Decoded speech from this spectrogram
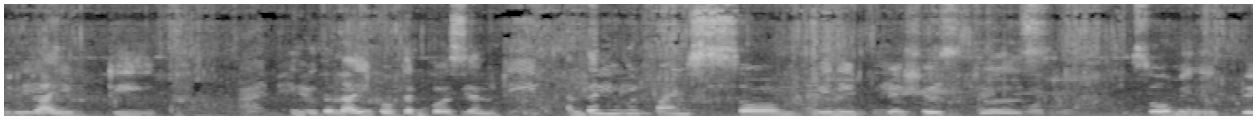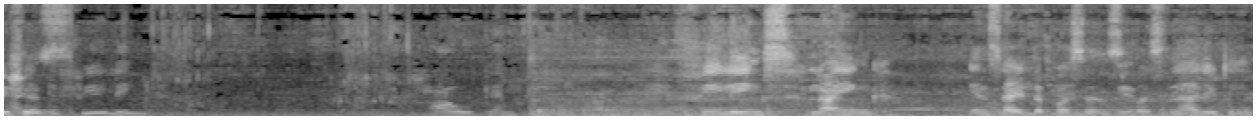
you dive deep into the life of that person. And then you will find so many precious jewels, so many I have the precious feeling. How can feelings lying inside the person's personality.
